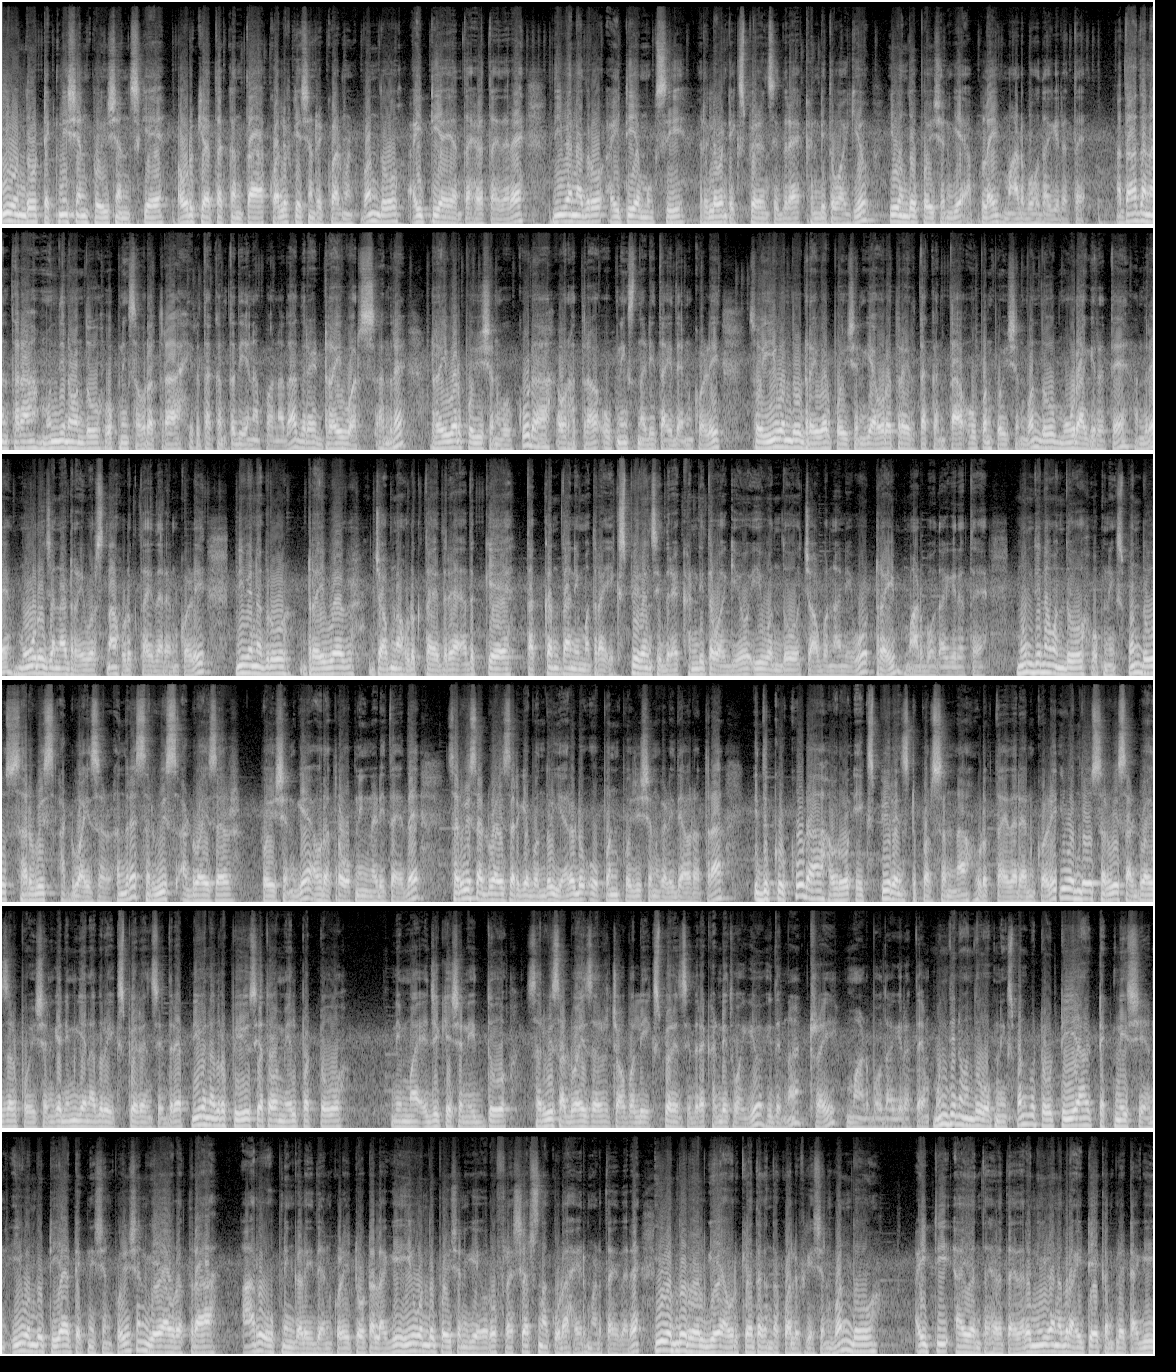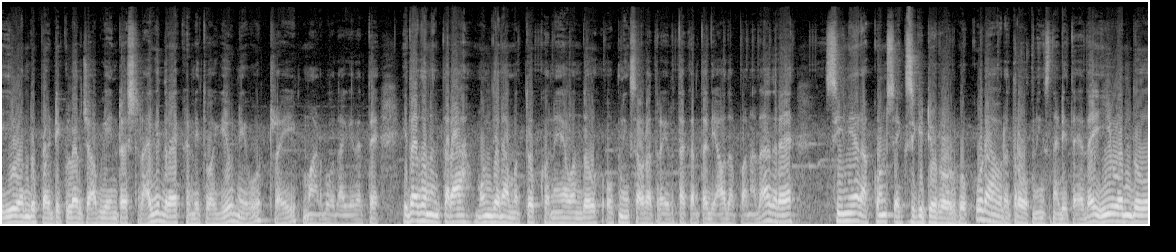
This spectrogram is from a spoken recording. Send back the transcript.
ಈ ಒಂದು ಟೆಕ್ನಿಷಿಯನ್ ಪೊಸಿಷನ್ಸ್ಗೆ ಅವರು ಕೇಳ್ತಕ್ಕಂಥ ಕ್ವಾಲಿಫಿಕೇಷನ್ ರಿಕ್ವೈರ್ಮೆಂಟ್ ಬಂದು ಐ ಟಿ ಐ ಅಂತ ಹೇಳ್ತಾ ಇದ್ದಾರೆ ನೀವೇನಾದರೂ ಐ ಟಿ ಐ ಮುಗಿಸಿ ರಿಲೆವೆಂಟ್ ಎಕ್ಸ್ಪೀರಿಯನ್ಸ್ ಇದ್ದರೆ ಖಂಡಿತವಾಗಿಯೂ ಈ ಒಂದು ಪೊಸಿಷನ್ಗೆ ಅಪ್ಲೈ ಮಾಡಬಹುದಾಗಿರುತ್ತೆ. ಅದಾದ ನಂತರ ಮುಂದಿನ ಒಂದು ಓಪನಿಂಗ್ಸ್ ಅವ್ರ ಹತ್ರ ಇರತಕ್ಕಂಥದ್ದು ಏನಪ್ಪ ಅನ್ನೋದಾದರೆ ಡ್ರೈವರ್ಸ್ ಅಂದರೆ ಡ್ರೈವರ್ ಪೊಸಿಷನ್ಗೂ ಕೂಡ ಅವ್ರ ಹತ್ರ ಓಪನಿಂಗ್ಸ್ ನಡೀತಾ ಇದೆ ಅಂದ್ಕೊಳ್ಳಿ ಸೊ ಈ ಒಂದು ಡ್ರೈವರ್ ಪೊಸಿಷನ್ಗೆ ಅವ್ರ ಹತ್ರ ಇರತಕ್ಕಂಥ ಓಪನ್ ಪೊಸಿಷನ್ ಬಂದು ಮೂರಾಗಿರುತ್ತೆ. ಅಂದರೆ ಮೂರು ಜನ ಡ್ರೈವರ್ಸ್ನ ಹುಡುಕ್ತಾ ಇದ್ದಾರೆ ಅಂದ್ಕೊಳ್ಳಿ ನೀವೇನಾದರೂ ಡ್ರೈವರ್ ಜಾಬ್ನ ಹುಡುಕ್ತಾ ಇದ್ದರೆ ಅದಕ್ಕೆ ತಕ್ಕಂಥ ನಿಮ್ಮ ಹತ್ರ ಎಕ್ಸ್ಪೀರಿಯನ್ಸ್ ಇದ್ದರೆ ಖಂಡಿತವಾಗಿಯೂ ಈ ಒಂದು ಜಾಬನ್ನು ನೀವು ಟ್ರೈ ಮಾಡ್ಬೋದಾಗಿರುತ್ತೆ. ಮುಂದಿನ ಒಂದು ಓಪನಿಂಗ್ಸ್ ಬಂದು ಸರ್ವಿಸ್ ಅಡ್ವೈಸರ್. ಅಂದರೆ ಸರ್ವಿಸ್ ಅಡ್ವೈಸರ್ ಪೊಸಿಷನ್ಗೆ ಅವ್ರ ಹತ್ರ ಓಪನಿಂಗ್ ನಡೀತಾ ಇದೆ. ಸರ್ವಿಸ್ ಅಡ್ವೈಸರ್ಗೆ ಬಂದು ಎರಡು ಓಪನ್ ಪೊಸಿಷನ್ಗಳಿದೆ ಅವ್ರ ಹತ್ರ. ಇದಕ್ಕೂ ಕೂಡ ಅವರು ಎಕ್ಸ್ಪೀರಿಯನ್ಸ್ಡ್ ಪರ್ಸನ್ನ ಹುಡುಕ್ತಾ ಇದ್ದಾರೆ ಅನ್ಕೊಳ್ಳಿ. ಈ ಒಂದು ಸರ್ವಿಸ್ ಅಡ್ವೈಸರ್ ಪೊಸಿಷನ್ಗೆ ನಿಮ್ಗೇನಾದರೂ ಎಕ್ಸ್ಪೀರಿಯನ್ಸ್ ಇದ್ದರೆ ನೀವೇನಾದರೂ ಪಿ ಯು ಸಿ ಅಥವಾ ಮೇಲ್ಪಟ್ಟು ನಿಮ್ಮ ಎಜುಕೇಷನ್ ಇದ್ದು ಸರ್ವಿಸ್ ಅಡ್ವೈಸರ್ ಜಾಬಲ್ಲಿ ಎಕ್ಸ್ಪೀರಿಯನ್ಸ್ ಇದ್ದರೆ ಖಂಡಿತವಾಗಿಯೂ ಇದನ್ನು ಟ್ರೈ ಮಾಡ್ಬೋದಾಗಿರುತ್ತೆ. ಮುಂದಿನ ಒಂದು ಓಪನಿಂಗ್ಸ್ ಬಂದ್ಬಿಟ್ಟು ಟಿ ಆರ್ ಟೆಕ್ನಿಷಿಯನ್ ಈ ಒಂದು ಟಿ ಆರ್ ಟೆಕ್ನಿಷಿಯನ್ ಪೊಸಿಷನ್ಗೆ ಅವ್ರ ಹತ್ರ ಆರು ಓಪನಿಂಗ್ಗಳಿದೆ ಅನ್ಕೊಳ್ಳಿ. ಟೋಟಲ್ ಆಗಿ ಈ ಒಂದು ಪೊಸಿಷನ್ಗೆ ಅವರು ಫ್ರೆಷರ್ಸ್ನ ಕೂಡ ಹೈರ್ ಮಾಡ್ತಾ ಇದ್ದಾರೆ. ಈ ಒಂದು ರೋಲ್ಗೆ ಅವ್ರು ಕೇಳ್ತಕ್ಕಂಥ ಕ್ವಾಲಿಫಿಕೇಶನ್ ಬಂದು ಐ ಟಿ ಐ ಅಂತ ಹೇಳ್ತಾ ಇದ್ದಾರೆ. ನೀವೇನಾದರೂ ಐ ಟಿ ಐ ಕಂಪ್ಲೀಟ್ ಆಗಿ ಈ ಒಂದು ಪರ್ಟಿಕ್ಯುಲರ್ ಜಾಬ್ಗೆ ಇಂಟ್ರೆಸ್ಟೆಡ್ ಆಗಿದ್ದರೆ ಖಂಡಿತವಾಗಿಯೂ ನೀವು ಟ್ರೈ ಮಾಡ್ಬೋದಾಗಿರುತ್ತೆ. ಇದಾದ ನಂತರ ಮುಂದಿನ ಮತ್ತು ಕೊನೆಯ ಒಂದು ಓಪನಿಂಗ್ಸ್ ಅವ್ರ ಹತ್ರ ಇರ್ತಕ್ಕಂಥದ್ದು ಯಾವುದಪ್ಪ ಅನ್ನೋದಾದರೆ ಸೀನಿಯರ್ ಅಕೌಂಟ್ಸ್ ಎಕ್ಸಿಕ್ಯೂಟಿವ್ ರೋಲ್ಗೂ ಕೂಡ ಅವ್ರ ಹತ್ರ ಓಪನಿಂಗ್ಸ್ ನಡೀತಾ ಇದೆ. ಈ ಒಂದು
